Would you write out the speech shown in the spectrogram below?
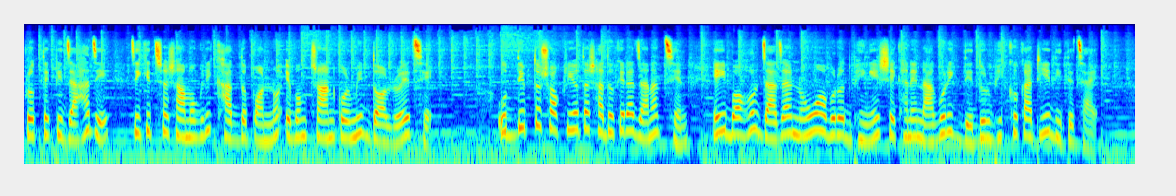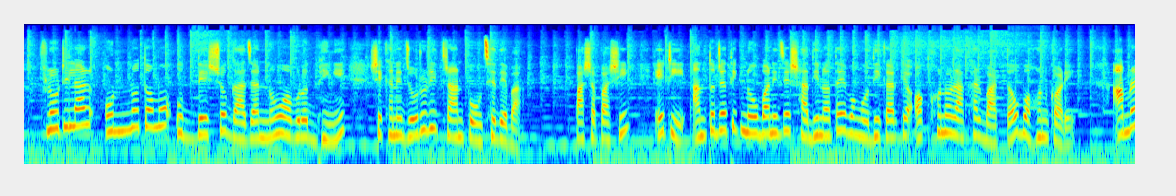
প্রত্যেকটি জাহাজে চিকিৎসা সামগ্রী, খাদ্যপণ্য এবং ত্রাণকর্মীর দল রয়েছে। উদ্দীপ্ত সক্রিয়তা সাধকেরা জানাচ্ছেন, এই বহর যাযার নৌ অবরোধ ভেঙে সেখানে নাগরিকদের দুর্ভিক্ষ কাটিয়ে দিতে চায়। ফ্লোটিলার অন্যতম উদ্দেশ্য গাজার নৌ অবরোধ ভেঙে সেখানে জরুরি ত্রাণ পৌঁছে দেবা পাশাপাশি এটি আন্তর্জাতিক নৌবাণিজ্যের স্বাধীনতা এবং অধিকারকে অক্ষুণ্ণ রাখার বার্তাও বহন করে। আমরা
